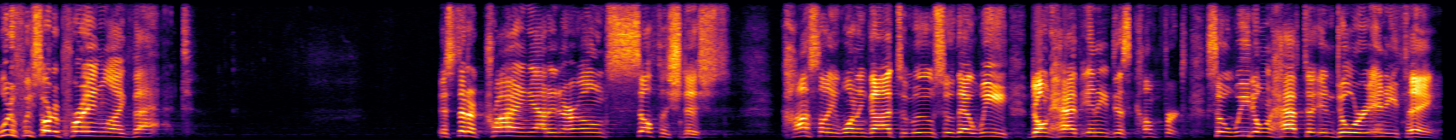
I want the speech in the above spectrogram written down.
What if we started praying like that? Instead of crying out in our own selfishness, constantly wanting God to move so that we don't have any discomfort, so we don't have to endure anything.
